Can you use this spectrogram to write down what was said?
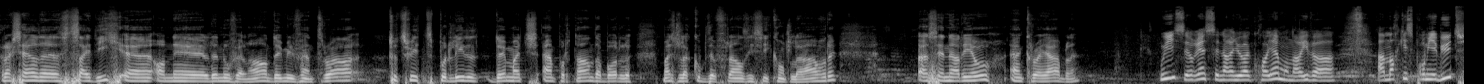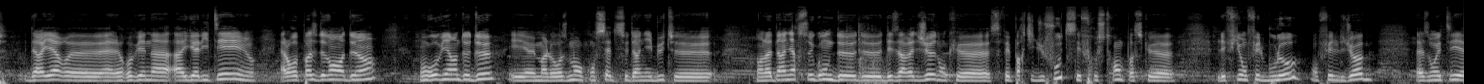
Rachel Saidi, euh, on est le nouvel an 2023. Tout de suite pour Lille, deux matchs importants. D'abord le match de la Coupe de France ici contre le Havre. Un scénario incroyable. hein. Oui, c'est vrai, un scénario incroyable. On arrive à, à marquer ce premier but. Derrière, euh, elles reviennent à, à égalité. Elles repassent devant à 2-1. On revient à 2-2 et euh, malheureusement on concède ce dernier but euh, dans la dernière seconde de- de- des arrêts de jeu. Donc euh, ça fait partie du foot. C'est frustrant parce que les filles ont fait le boulot, ont fait le job. Elles ont été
